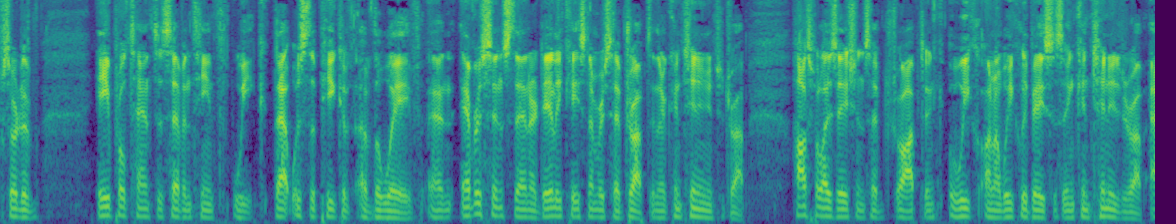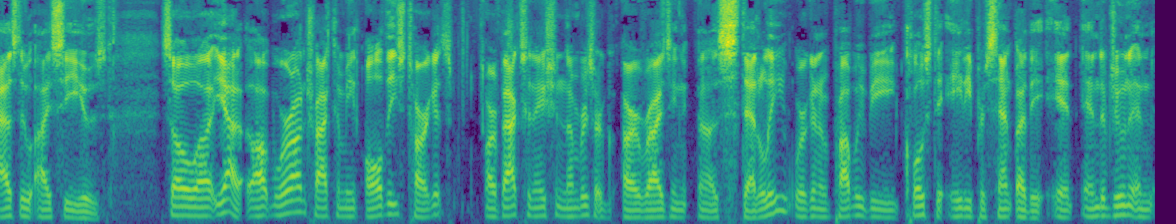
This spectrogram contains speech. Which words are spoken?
sort of April 10th to 17th week. That was the peak of, of the wave. And ever since then, our daily case numbers have dropped and they're continuing to drop. Hospitalizations have dropped a week on a weekly basis and continue to drop, as do ICUs. So uh, yeah, uh, we're on track to meet all these targets. Our vaccination numbers are are rising uh, steadily. We're going to probably be close to eighty percent by the end of June, and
